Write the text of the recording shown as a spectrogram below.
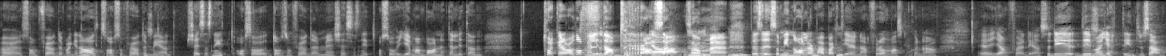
eh, som föder vaginalt och som föder med kejsarsnitt och så de som föder med kejsarsnitt och så ger man barnet en liten torkar av dem en liten trasa ja. som, mm. mm. Precis, som innehåller de här bakterierna för om man ska kunna eh, jämföra det. Så det, det var jätteintressant.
